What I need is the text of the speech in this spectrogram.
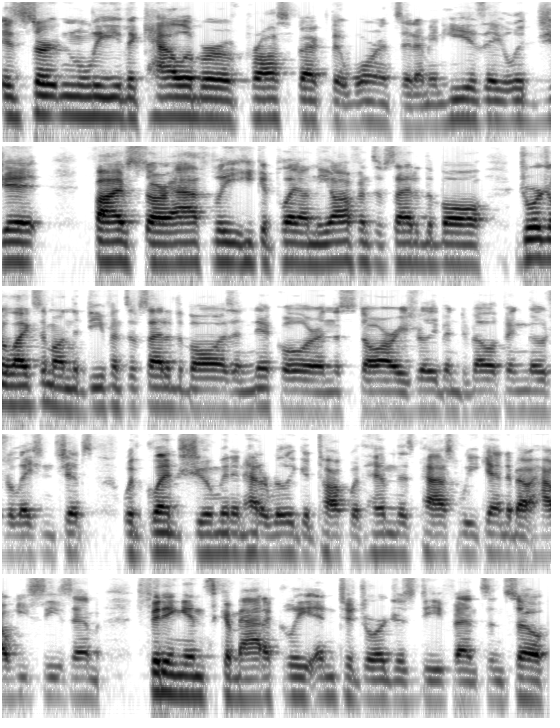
is certainly the caliber of prospect that warrants it. I mean, he is a legit five star athlete. He could play on the offensive side of the ball. Georgia likes him on the defensive side of the ball as a nickel or in the star. He's really been developing those relationships with Glenn Schumann and had a really good talk with him this past weekend about how he sees him fitting in schematically into Georgia's defense. And so,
